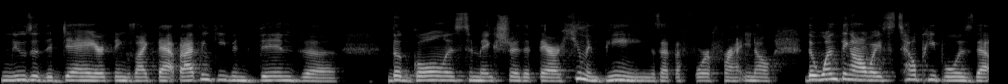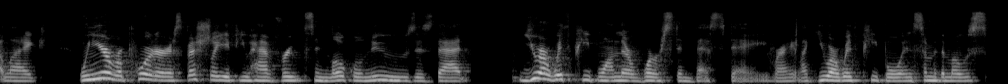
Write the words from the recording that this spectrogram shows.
news of the day or things like that. But I think even then the the goal is to make sure that there are human beings at the forefront. You know, the one thing I always tell people is that like when you're a reporter, especially if you have roots in local news, is that you are with people on their worst and best day, right? Like you are with people in some of the most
